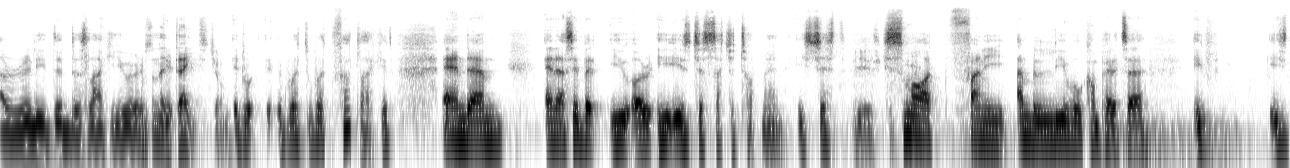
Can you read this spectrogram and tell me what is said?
I really did dislike you. It wasn't a date, John. It, it, it, it felt like it, and um, and I said, but you are. He is just such a top man. He's just he smart, point. funny, unbelievable competitor. He, he's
